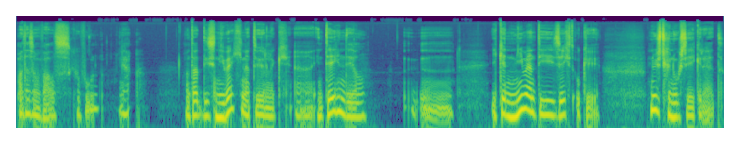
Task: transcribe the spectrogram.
Maar dat is een vals gevoel. Ja. Want dat is niet weg natuurlijk. Uh, Integendeel. Mm, ik ken niemand die zegt, oké, okay, nu is het genoeg zekerheid.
